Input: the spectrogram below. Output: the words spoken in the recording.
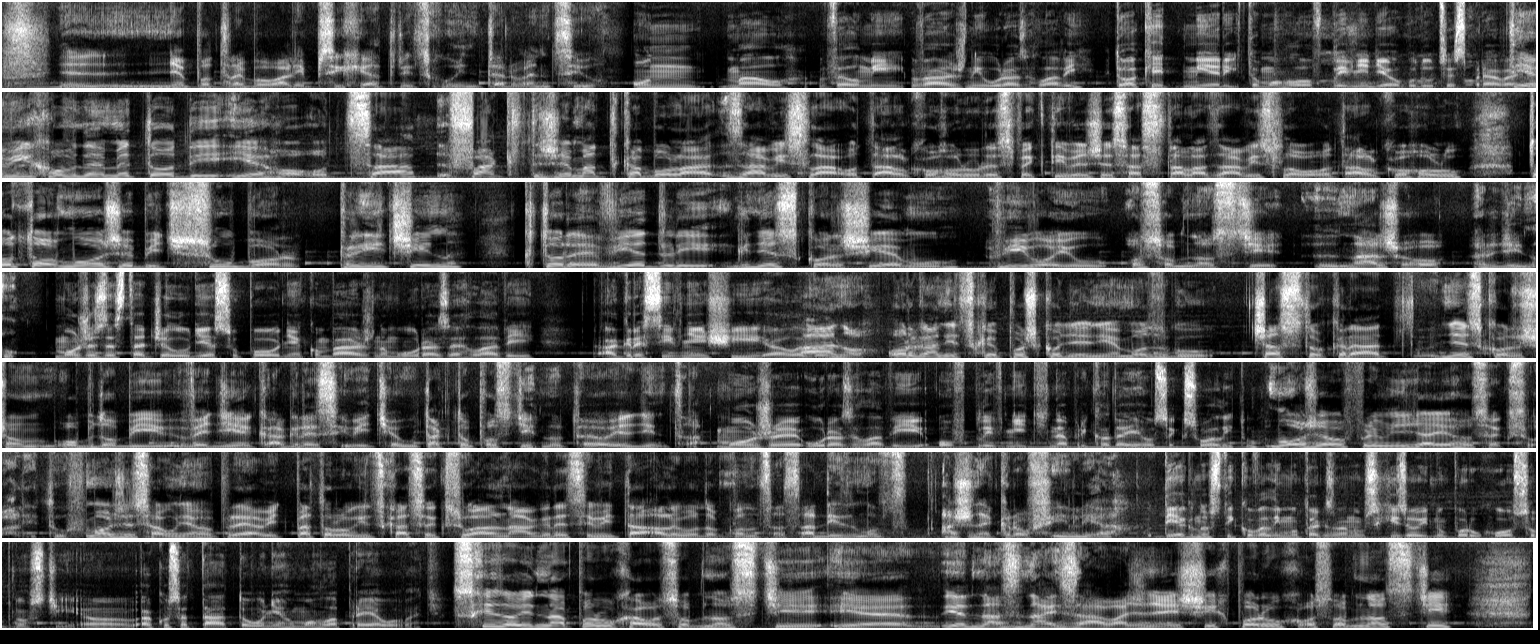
nepotrebovali psychiatrickú intervenciu. On mal veľmi vážny úraz hlavy. Do akej miery to mohlo ovplyvniť jeho budúce správanie? Tie výchovné metódy jeho otca, fakt, že matka bola závislá od alkoholu, respektíve, že sa stala závislou od alkoholu. Toto môže byť súbor príčin, ktoré viedli k neskoršiemu vývoju osobnosti nášho hrdinu. Môže sa stať, že ľudia sú po nejakom vážnom úraze hlavy agresívnejší? Alebo... Áno, organické poškodenie mozgu častokrát v neskoršom období vedie k agresivite u takto postihnutého jedinca. Môže úraz hlavy ovplyvniť napríklad aj jeho sexualitu? Môže ovplyvniť aj jeho sexualitu. Môže sa u neho prejaviť patologická sexuálna agresivita alebo dokonca sadizmus až nekrofília. Diagnostikovali mu tzv. schizoidnú poruchu osobnosti. E, Ako sa táto u neho mohla prejavovať? Schizoidná porucha osobnosti je jedna z najzávažnejších poruch osobnosti.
